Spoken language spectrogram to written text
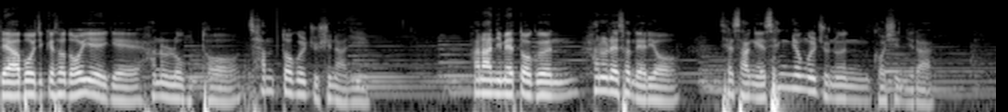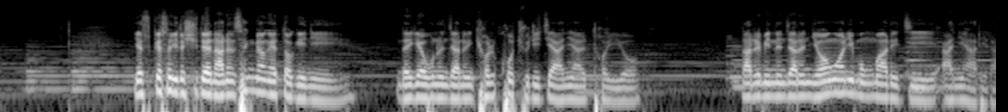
내 아버지께서 너희에게 하늘로부터 참떡을 주시나니 하나님의 떡은 하늘에서 내려 세상에 생명을 주는 것이니라. 예수께서 이르시되 나는 생명의 떡이니 내게 오는 자는 결코 줄이지 아니할 터이요 나를 믿는 자는 영원히 목마르지 아니하리라.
